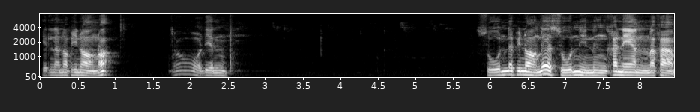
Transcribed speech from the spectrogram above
เห็นแล้วเนาะพี่น้องเนาะโอ้เด่นศูนย์ได้อพี่น้องเด้อศูนย์นี่หนึ่งคะแนนนะครับ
